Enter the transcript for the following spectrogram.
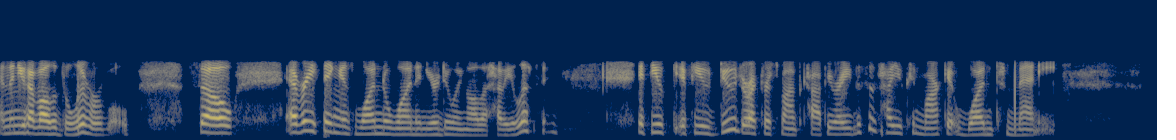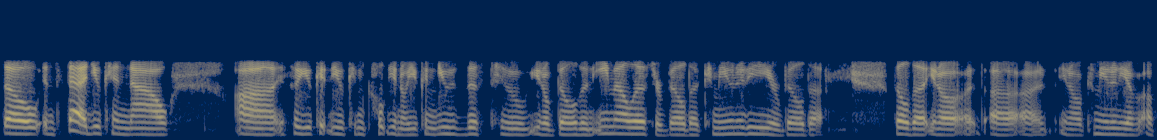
and then you have all the deliverables. So everything is one to one, and you're doing all the heavy lifting. If you if you do direct response copywriting, this is how you can market one to many. So instead, you can now uh, so you can you can you know you can use this to you know build an email list or build a community or build a build a you know a, a you know a community of, of,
